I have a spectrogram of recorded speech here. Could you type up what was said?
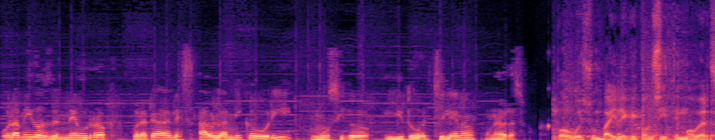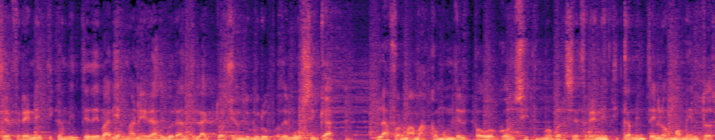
Hola amigos de New Rock, por acá les habla Nico Burí, músico y youtuber chileno. Un abrazo. Pogo es un baile que consiste en moverse frenéticamente de varias maneras durante la actuación de un grupo de música. La forma más común del pogo consiste en moverse frenéticamente en los momentos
